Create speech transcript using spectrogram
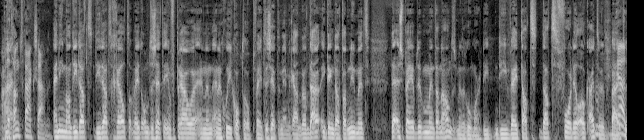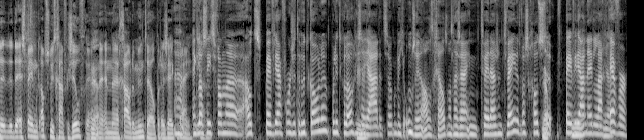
en dat hangt vaak samen. En iemand die dat, die dat geld weet om te zetten in vertrouwen... en een, en een goede kop erop weet te zetten, neem ik aan. Want Daar, ik denk dat dat nu met de SP op dit moment aan de hand is met Roemer. Die, die weet dat, dat voordeel ook uit te buiten. Ja, de, de, de SP moet absoluut gaan verzilveren. Ja. En, en eh, gouden munten helpen daar zeker Ja, bij. ik las iets van eh, oud-PVDA-voorzitter Ruud Kolen, politicoloog. Die zei, Mhm. ja, dat is ook een beetje onzin, al het geld. Want hij zei in 2002, dat was de grootste Ja. PvdA-nederlaag Ja. ever.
